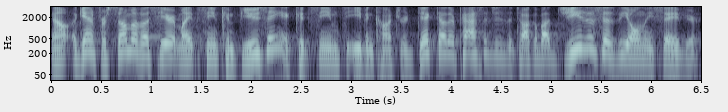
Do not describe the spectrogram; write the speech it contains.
Now, again, for some of us here, it might seem confusing. It could seem to even contradict other passages that talk about Jesus as the only Savior.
